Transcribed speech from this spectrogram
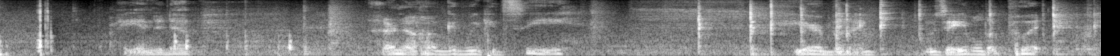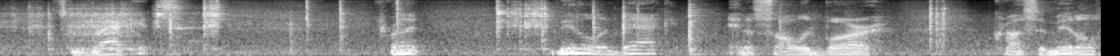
I ended up I don't know how good we could see here, but I was able to put some brackets front, middle, and back, and a solid bar across the middle.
